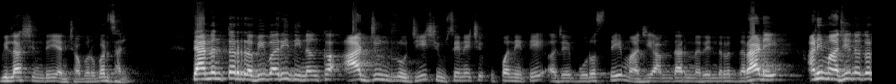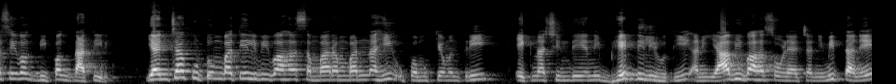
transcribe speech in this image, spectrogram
विलास शिंदे यांच्याबरोबर झाली. त्यानंतर रविवारी दिनांक आठ जून रोजी शिवसेनेचे उपनेते अजय बोरस्ते माजी आमदार नरेंद्र दराडे आणि माजी नगरसेवक दीपक दातीर यांच्या कुटुंबातील विवाह समारंभांनाही उपमुख्यमंत्री एकनाथ शिंदे यांनी भेट दिली होती आणि या विवाह सोहळ्याच्या निमित्ताने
